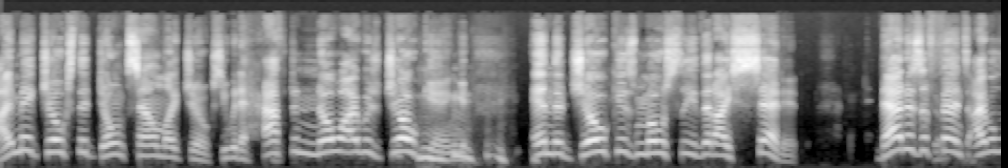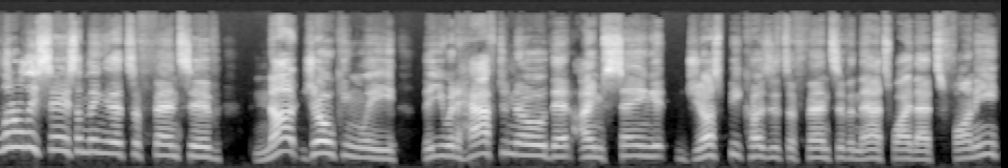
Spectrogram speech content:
I make jokes that don't sound like jokes. You would have to know I was joking. and the joke is mostly that I said it. That is offensive. I will literally say something that's offensive, not jokingly, that you would have to know that I'm saying it just because it's offensive and that's why that's funny.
